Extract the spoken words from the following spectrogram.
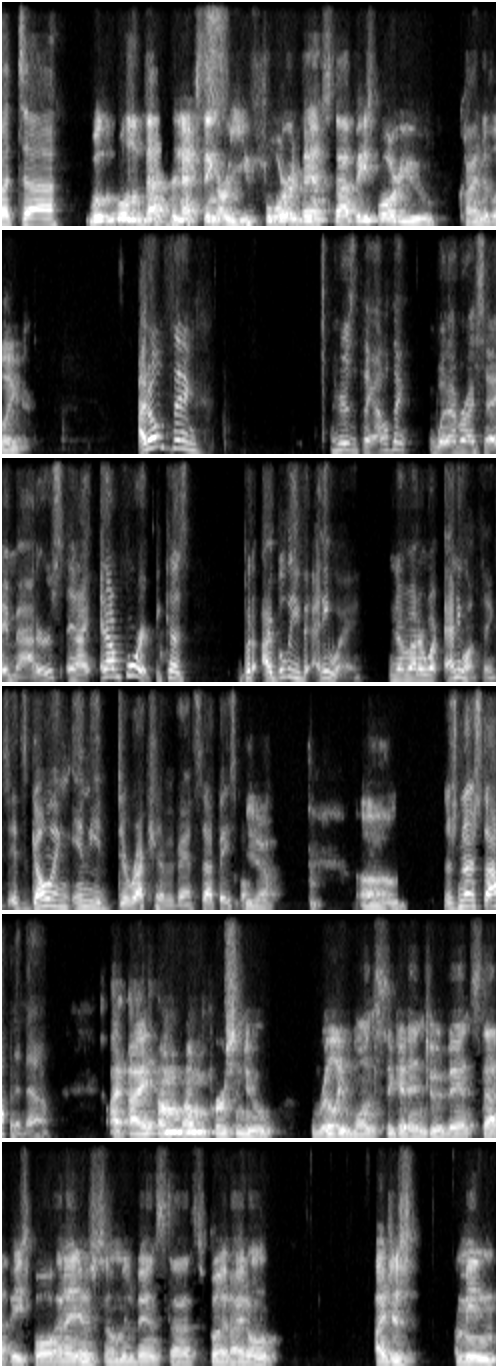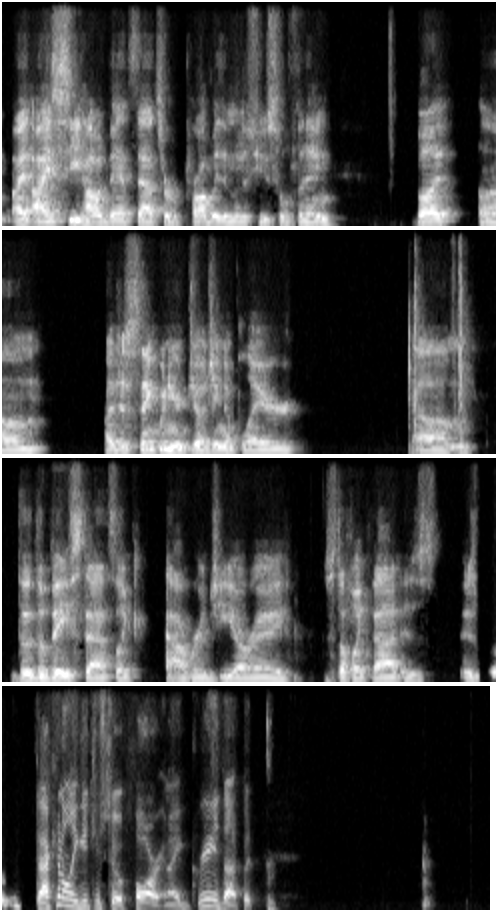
but uh Well, well, that's the next thing. Are you for advanced stat baseball? Or are you kind of like, I don't think. Here's the thing. I don't think whatever I say matters, and I and I'm for it because, but I believe anyway. No matter what anyone thinks, it's going in the direction of advanced stat baseball. yeah? Um, There's no stopping it now. I, I, I'm, I'm a person who really wants to get into advanced stat baseball, and I know some advanced stats, but I don't. I just I mean, I, I see how advanced stats are probably the most useful thing, but um, I just think when you're judging a player, um, the the base stats like average ERA stuff like that is is that can only get you so far, and I agree with that, but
